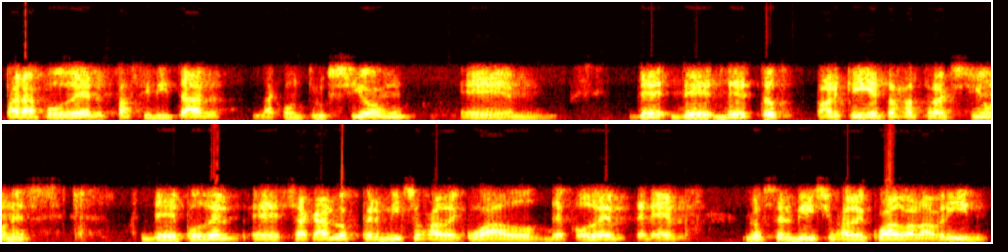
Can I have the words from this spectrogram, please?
para poder facilitar la construcción eh, de, de, estos parques y estas atracciones, de poder eh, sacar los permisos adecuados, de poder tener los servicios adecuados al abrir,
